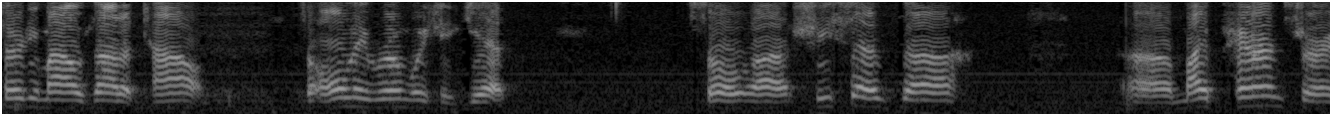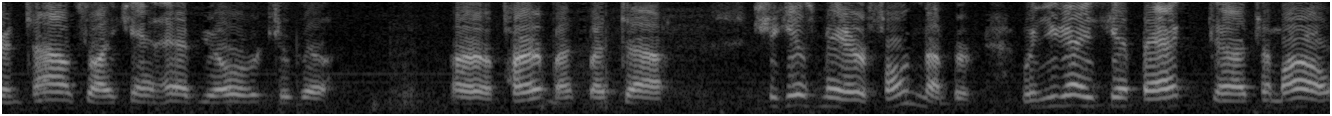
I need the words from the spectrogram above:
30 miles out of town. It's the only room we could get. So uh, she says, uh, uh, my parents are in town, so I can't have you over to the our apartment. But uh, she gives me her phone number. When you guys get back uh, tomorrow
